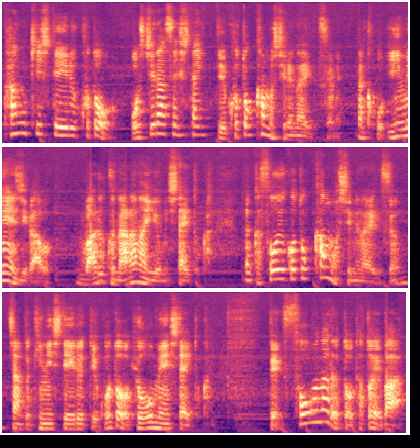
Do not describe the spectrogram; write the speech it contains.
換気していることをお知らせしたいっていうことかもしれないですよね。なんかこう、イメージが悪くならないようにしたいとか、なんかそういうことかもしれないですよね。ちゃんと気にしているっていうことを表明したいとか。で、そうなると、例えば、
